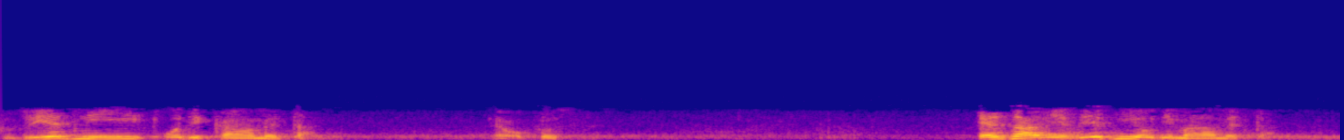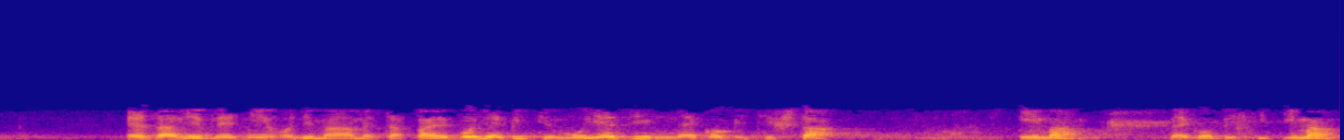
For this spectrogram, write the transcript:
vrijedniji od ikameta. Evo, proste. Ezan je vrijedniji od imameta. Ezan je vrijedniji od imameta. Pa je bolje biti mu jezin nego biti šta? Imam. Nego biti imam.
